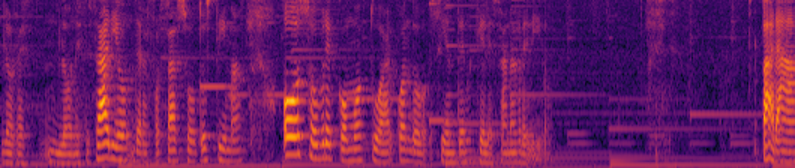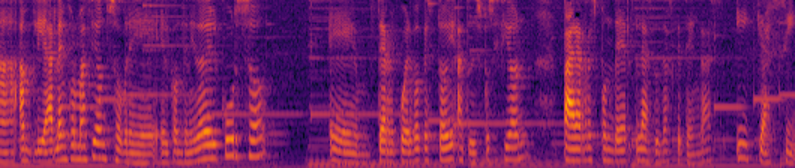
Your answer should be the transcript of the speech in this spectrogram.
lo, necesario de reforzar su autoestima o sobre cómo actuar cuando sienten que les han agredido. Para ampliar la información sobre el contenido del curso, eh, te recuerdo que estoy a tu disposición para responder las dudas que tengas y que así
